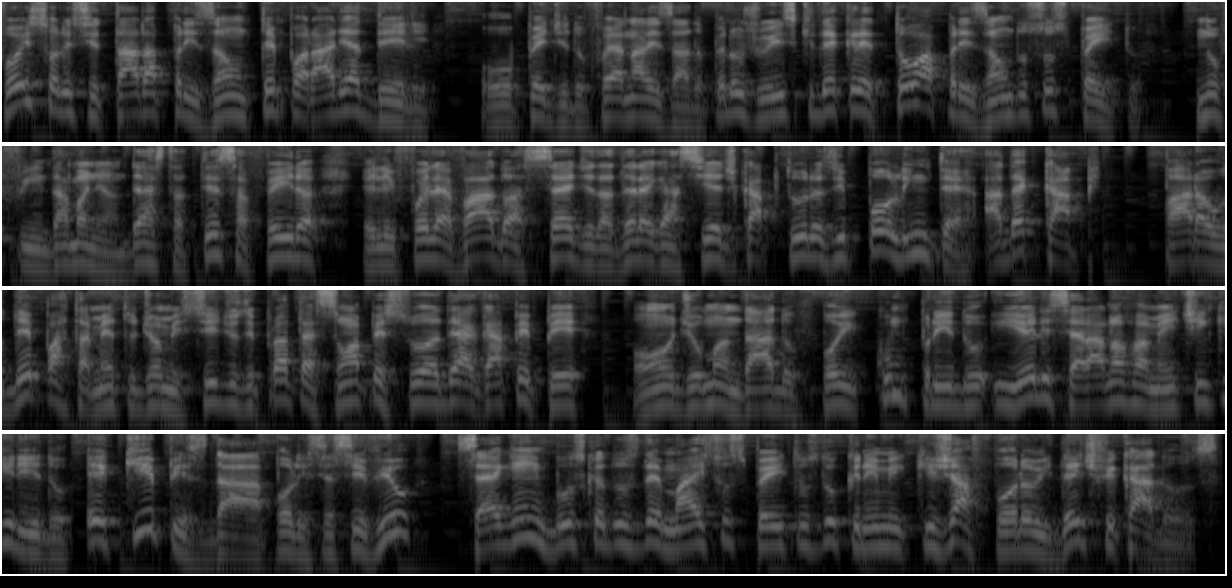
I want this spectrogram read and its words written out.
foi solicitada a prisão temporária dele. O pedido foi analisado pelo juiz que decretou a prisão do suspeito. No fim da manhã desta terça-feira, ele foi levado à sede da Delegacia de Capturas e Polinter, a DECAP, para o Departamento de Homicídios e Proteção à Pessoa DHPP, onde o mandado foi cumprido e ele será novamente inquirido. Equipes da Polícia Civil seguem em busca dos demais suspeitos do crime que já foram identificados.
